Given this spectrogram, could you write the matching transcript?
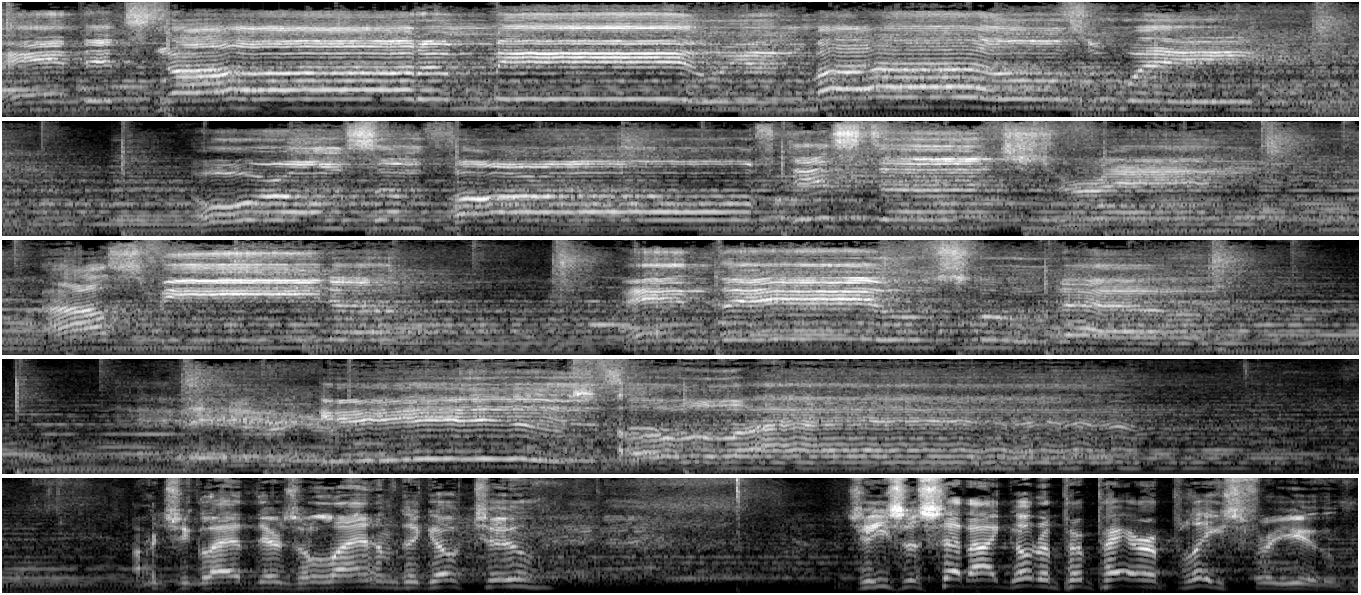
And it's not glad there's a land to go to? Jesus said, I go to prepare a place for you.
